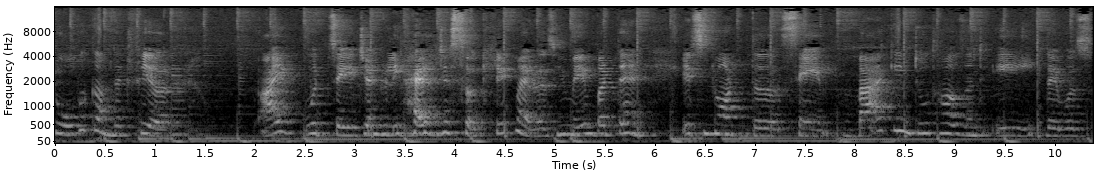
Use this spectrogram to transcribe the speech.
to overcome that fear, I would say generally I'll just circulate my resume, but then it's not the same. Back in 2008, there was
